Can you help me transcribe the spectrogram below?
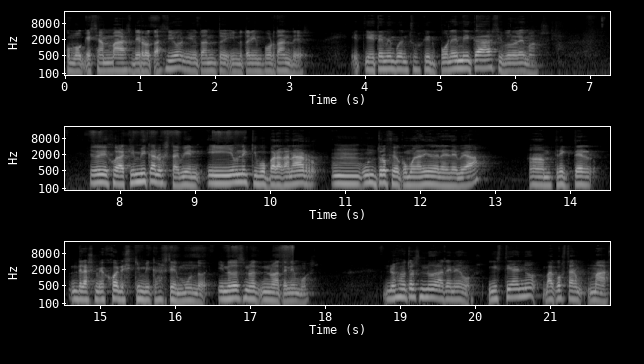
como que sean más de rotación y no, tanto, y no tan importantes. Y, ahí también pueden surgir polémicas y problemas. Entonces dijo, la química no está bien. Y un equipo para ganar un, trofeo como el año de la NBA tiene que tener de las mejores químicas del mundo y nosotros no, la tenemos. Nosotros no la tenemos y este año va a costar más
